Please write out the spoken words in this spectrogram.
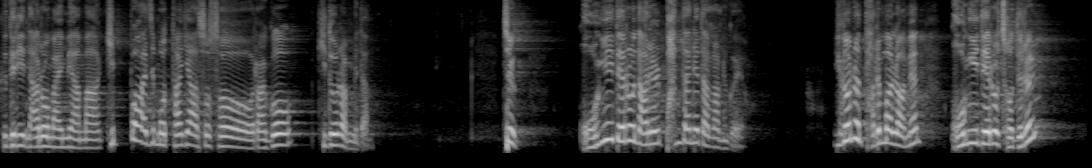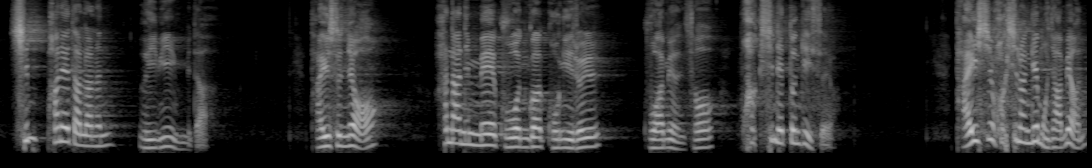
그들이 나로 말미암아 기뻐하지 못하게 하소서라고 기도를 합니다. 즉 공의대로 나를 판단해 달라는 거예요. 이거는 다른 말로 하면 공의대로 저들을 심판해 달라는 의미입니다. 다윗은요 하나님의 구원과 공의를 구하면서 확신했던 게 있어요. 다윗이 확신한 게 뭐냐면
